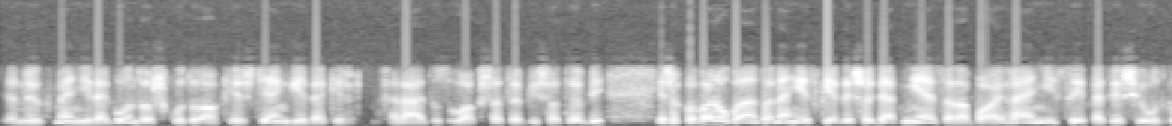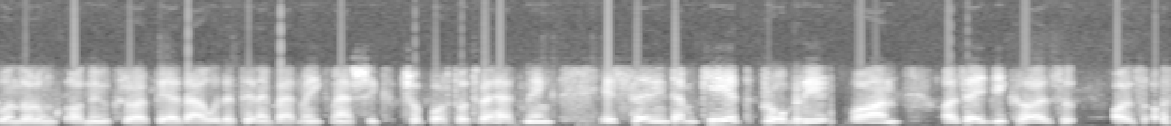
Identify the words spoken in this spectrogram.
hogy a nők mennyire gondoskodóak és gyengédek és feláldozóak, stb. stb. És akkor valóban az a nehéz kérdés, hogy de hát mi ezzel a baj, ha ennyi szépet és jót gondolunk a nőkről például, de tényleg bármelyik másik csoportot vehetnénk. És szerintem két probléma van. Az egyik az az, az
